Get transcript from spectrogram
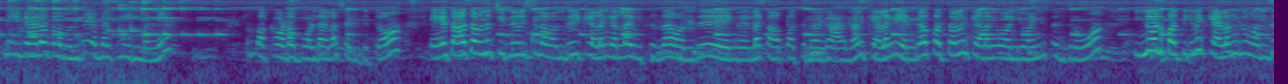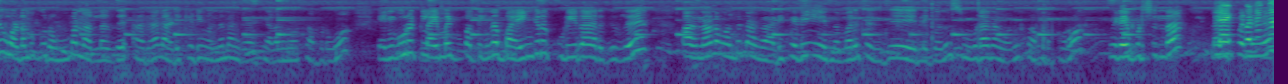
இன்றைக்கி வேலைக்கிழமை வந்து எல்லாம் க்ளீன் பண்ணி பக்கோடா போண்டா எல்லாம் செஞ்சுட்டோம். எங்கள் தாத்தா வந்து சின்ன வயசில் வந்து கிழங்கெல்லாம் விற்று தான் வந்து எங்களை எல்லாம் காப்பாற்றினாங்க அதனால கிழங்கு எங்கே பார்த்தாலும் கிழங்கு வாங்கி வாங்கி செஞ்சுருவோம். இன்னொன்று பார்த்தீங்கன்னா கிழங்கு வந்து உடம்புக்கு ரொம்ப நல்லது. அதனால் அடிக்கடி வந்து நாங்கள் கிழங்கு சாப்பிடுவோம். எங்கள் ஊர் கிளைமேட் பார்த்தீங்கன்னா பயங்கர குளிராக இருக்குது. அதனால வந்து நாங்கள் அடிக்கடி இந்த மாதிரி செஞ்சு இன்னைக்கு வந்து சூடாக நாங்கள் வந்து சாப்பிட போகிறோம் வீடியோ பிடிச்சிருந்தா லைக் பண்ணுங்க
